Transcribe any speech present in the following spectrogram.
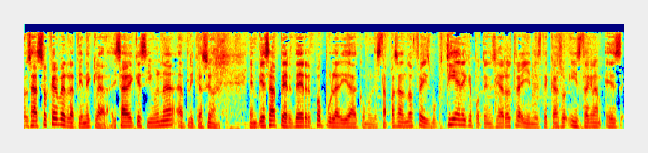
o sea, Zuckerberg la tiene clara y sabe que si una aplicación empieza a perder popularidad, como le está pasando a Facebook, tiene que potenciar otra y en este caso Instagram es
